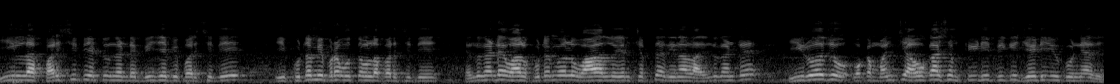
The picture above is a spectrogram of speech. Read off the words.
వీళ్ళ పరిస్థితి ఎట్టుందంటే బీజేపీ పరిస్థితి ఈ కుటమి ప్రభుత్వంలో పరిస్థితి. ఎందుకంటే వాళ్ళ కుటుంబ వాళ్ళు ఏం చెప్తే వినాలా? ఎందుకంటే ఈరోజు ఒక మంచి అవకాశం టీడీపీకి జేడీయూకి ఉన్నది.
